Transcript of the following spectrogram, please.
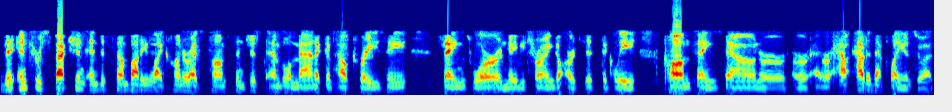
the introspection into somebody like Hunter S. Thompson just emblematic of how crazy things were and maybe trying to artistically calm things down or or, or how how did that play into it?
